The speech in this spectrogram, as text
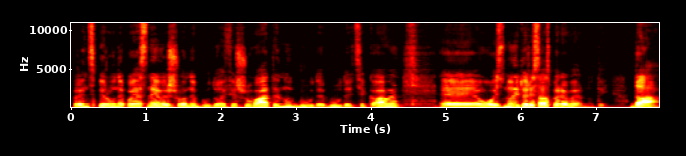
В принципі, руни пояснили, що не буду афішувати. Ну, буде, буде цікаве. Е, ось, ну і Торісас перевернутий. Да,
